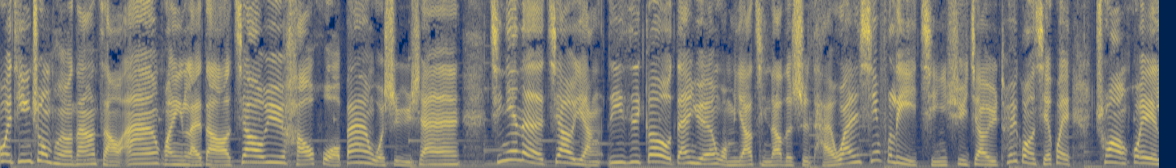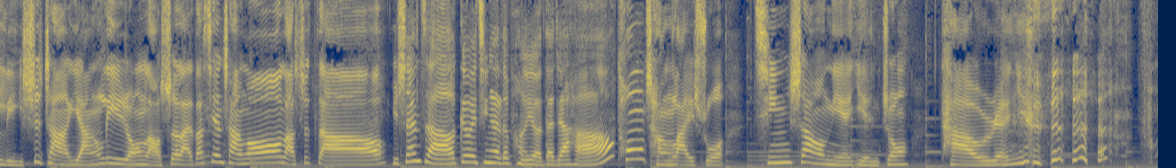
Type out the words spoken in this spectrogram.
各位听众朋友，大家早安，欢迎来到教育好伙伴，我是雨珊。今天的教养 Easy Go 单元，我们邀请到的是台湾幸福里情绪教育推广协会创会理事长杨丽蓉老师来到现场哦。老师早，雨珊早，各位亲爱的朋友，大家好。通常来说，青少年眼中讨人厌。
